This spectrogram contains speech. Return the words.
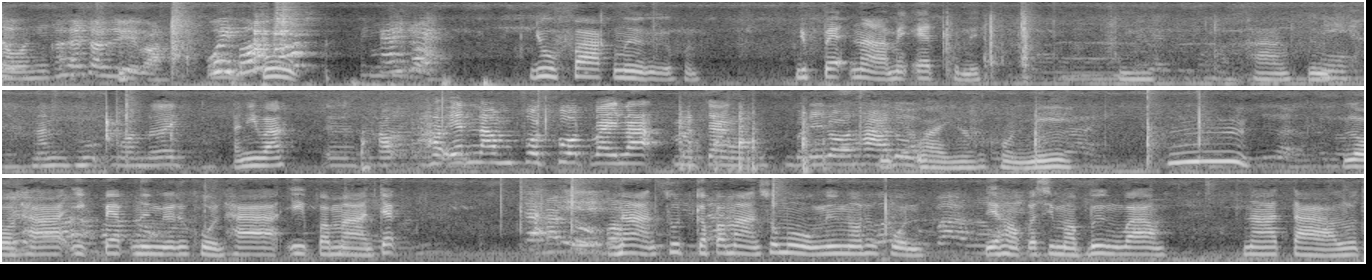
เนาะนี่ก็ให้จะดีป่ะอุ้ยบ่ปุ๊บอยู่ฝากหนึ่งพุ่นอยู่แปะหน้าไม่แอดพุ่นนี่อืมทางขึ้นนี่นั่นมุรวมเลย อันนี้วะ เออเขาเขาเอ็ดนำฟดๆไว้ละมันจังบ่ได้รอทาโดนไหวเนาะทุกคนนี่อืมรอทาอีกแป๊บหนึ่งเลยทุกคนทาอีกประมาณจักนานสุดก็ประมาณชั่วโมงหนึงเนาะทุกคน เดี๋ยวเราก็สิมาเบึ้งว่าหน้าตารส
